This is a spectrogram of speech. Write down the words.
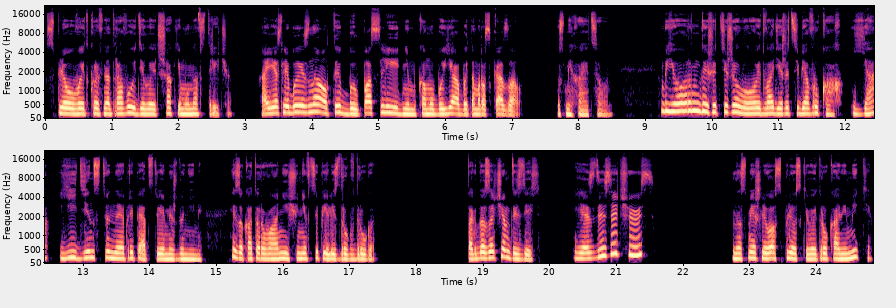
сплевывает кровь на траву и делает шаг ему навстречу. «А если бы и знал, ты был последним, кому бы я об этом рассказал», — усмехается он. Бьорн дышит тяжело, едва держит себя в руках. Я — единственное препятствие между ними, из-за которого они еще не вцепились друг в друга. «Тогда зачем ты здесь?» Я здесь учусь. Насмешливо всплескивает руками Микки.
